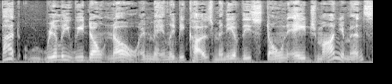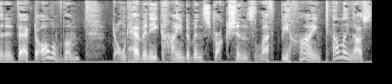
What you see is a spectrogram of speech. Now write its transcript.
But really, we don't know. And mainly because many of these Stone Age monuments, and in fact, all of them, don't have any kind of instructions left behind telling us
